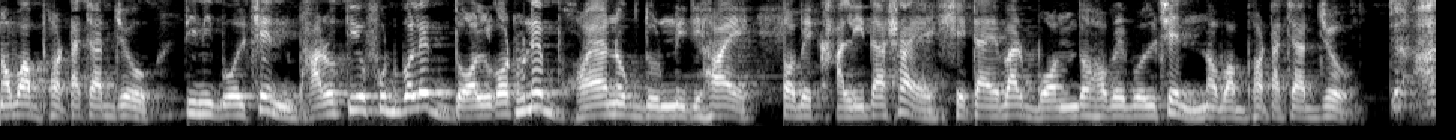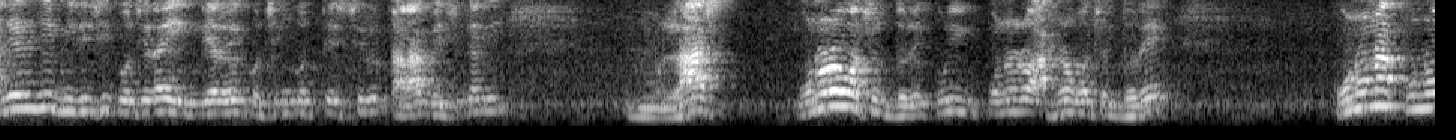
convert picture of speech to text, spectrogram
নবাব ভট্টাচার্য তিনি বলছেন ভারতীয় ফুটবলের দল গঠনে ভয়ানক দুর্নীতি হয় তবে খালিদ আশায় সেটা এবার বন্ধ হবে বলছেন নবাব ভট্টাচার্য আগের যে বিদেশি কোচেরা ইন্ডিয়ার হয়ে কোচিং করতে এসেছিল তারা বেসিক্যালি লাস্ট পনেরো বছর ধরে কুড়ি পনেরো আঠেরো বছর ধরে কোনো না কোনো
